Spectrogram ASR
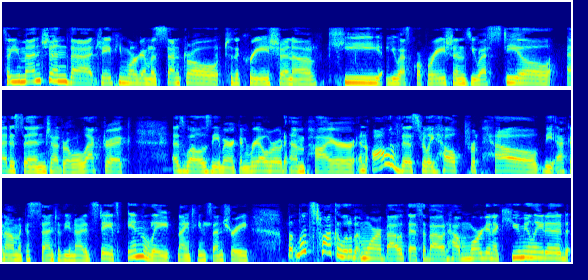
So you mentioned that JP Morgan was central to the creation of key U.S. corporations, U.S. Steel, Edison, General Electric as well as the American Railroad Empire. And all of this really helped propel the economic ascent of the United States in the late 19th century. But let's talk a little bit more about this, about how Morgan accumulated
